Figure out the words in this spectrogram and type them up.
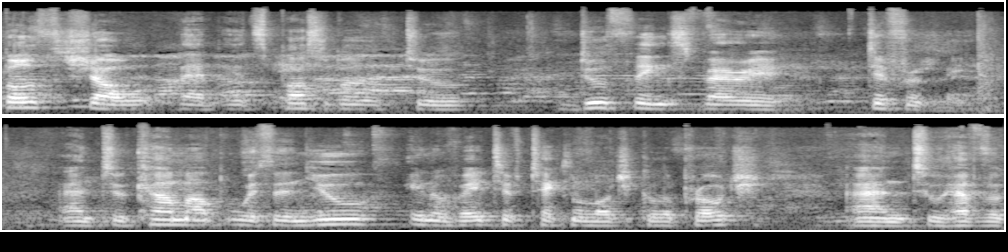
both show that it's possible to do things very differently and to come up with a new innovative technological approach and to have the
